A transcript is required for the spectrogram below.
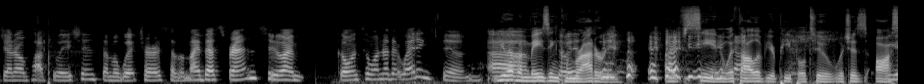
general population, some of which are some of my best friends who I'm going to one of their weddings soon. You have Um, amazing so camaraderie. I've seen with all of your people too, which is awesome.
